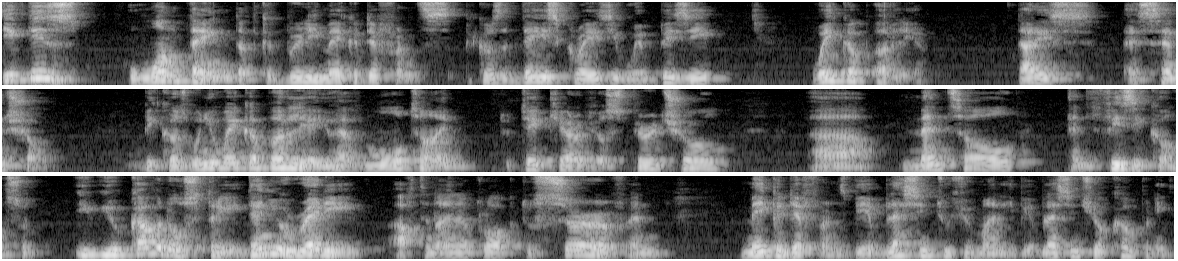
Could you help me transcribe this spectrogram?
If there's one thing that could really make a difference, because the day is crazy, we're busy, wake up earlier. That is essential because when you wake up earlier, you have more time to take care of your spiritual, uh, mental, and physical. So you, you cover those three. Then you're ready after nine o'clock to serve and make a difference, be a blessing to humanity, be a blessing to your company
